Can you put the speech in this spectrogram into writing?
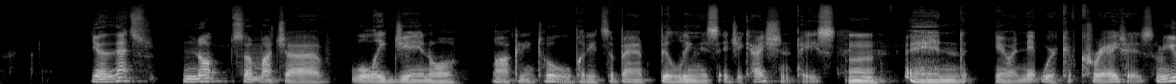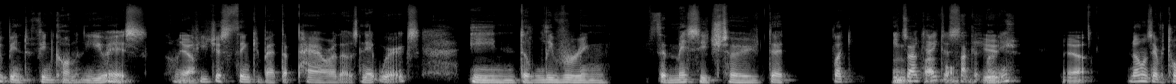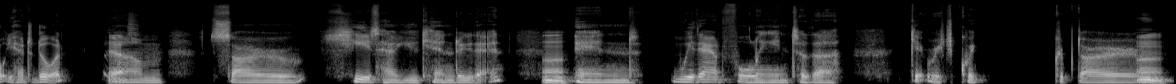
yeah, that's not so much a lead gen or marketing tool, but it's about building this education piece Mm. and you know a network of creators. I mean, you've been to FinCon in the US. I mean, Yeah. if you just think about the power of those networks in delivering the message to that, like it's Mm, okay to suck at money. Yeah. No one's ever taught you how to do it. Yes. Um, so here's how you can do that, Mm. and without falling into the get rich quick crypto Mm.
